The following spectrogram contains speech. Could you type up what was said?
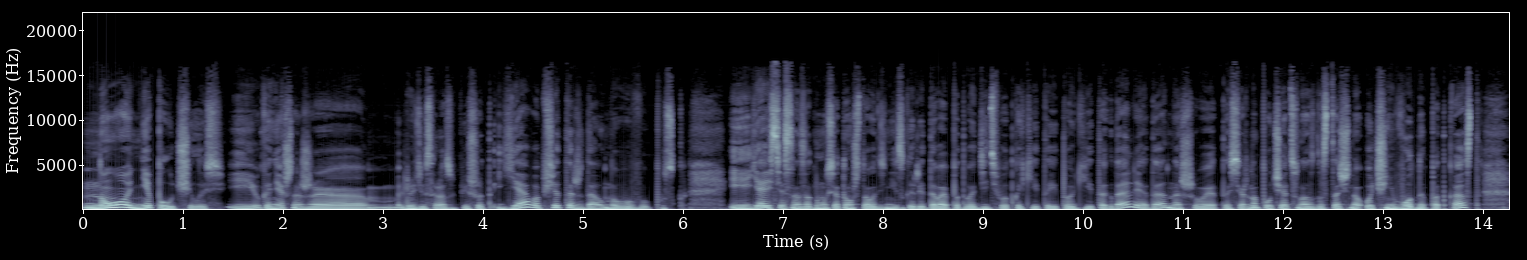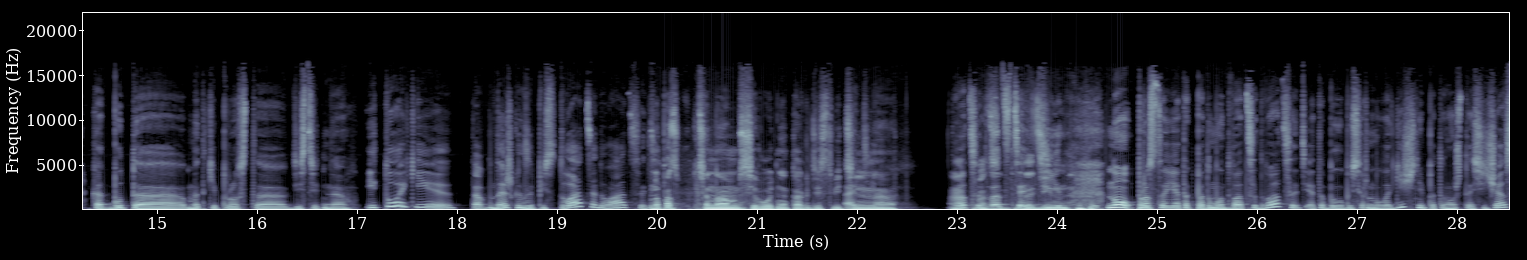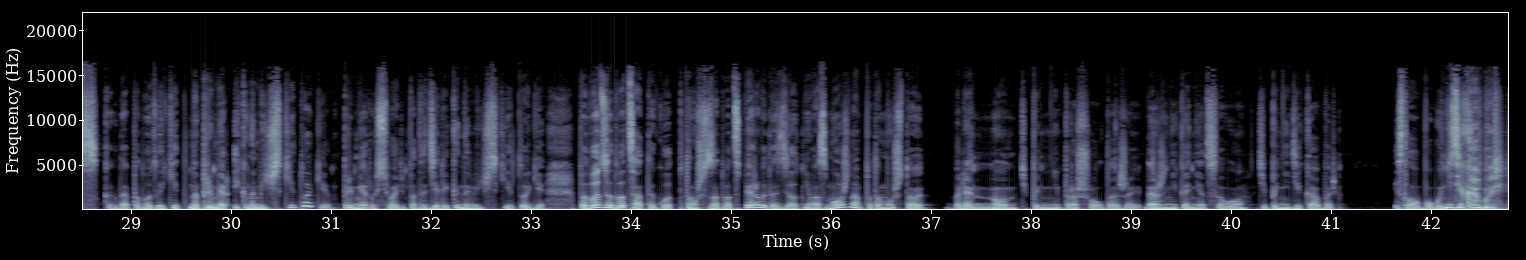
но не получилось. И, конечно же, люди сразу пишут, я вообще-то ждал новый выпуск. И я, естественно, задумалась о том, что вот Денис говорит, давай подводить вот какие-то итоги и так далее, да, нашего это. Все равно получается у нас достаточно очень водный подкаст, как будто мы такие просто действительно итоги, там, знаешь, как записывать 20-20. Ну, позвольте нам сегодня так действительно... Один 2021. А, ну, просто я так подумала, 2020 это было бы все равно логичнее, потому что сейчас, когда подводят какие-то, например, экономические итоги, к примеру, сегодня подводили экономические итоги, подводят за 2020 год, потому что за 2021 это сделать невозможно, потому что, блин, ну он типа не прошел даже, даже не конец его, типа не декабрь. И слава богу, не декабрь.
